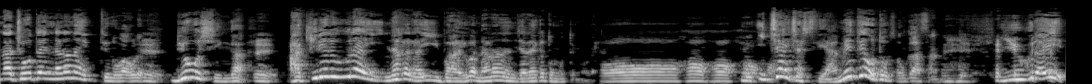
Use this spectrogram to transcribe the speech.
な状態にならないっていうのは、俺、ええ両親がええ。呆れるぐらい仲がいい場合はならないんじゃないかと思ってるの、俺。ああ、はあはあはあ。もうイチャイチャしてやめてよ、お父さんお母さん。え言うぐらい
